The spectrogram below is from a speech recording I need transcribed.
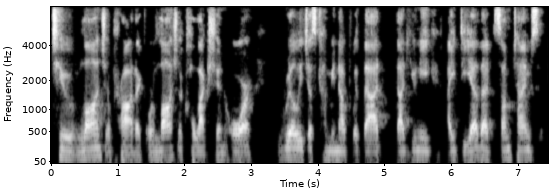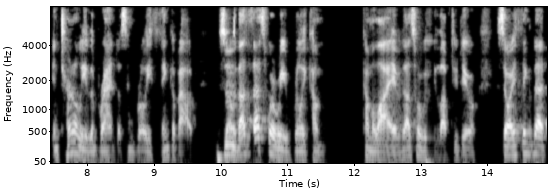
to launch a product or launch a collection or really just coming up with that that unique idea that sometimes internally the brand doesn't really think about. So mm. that's that's where we really come come alive. That's what we love to do. So i think that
